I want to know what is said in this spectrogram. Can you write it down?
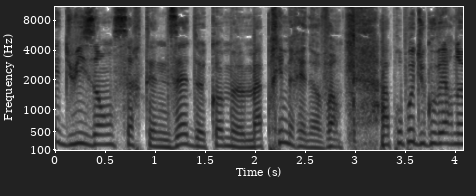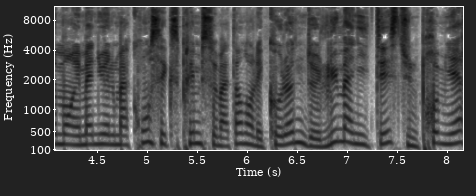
réduisant certaines aides comme ma prime rénove. À propos du gouvernement, Emmanuel Macron s'exprime ce matin dans les colonnes de l'Humanité. C'est une première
